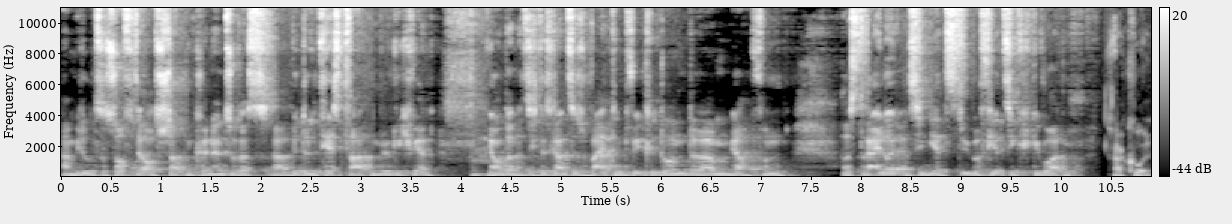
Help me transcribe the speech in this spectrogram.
äh, mit unserer Software ausstatten können, sodass äh, virtuelle Testfahrten möglich werden. Mhm. Ja, und dann hat sich das Ganze so weiterentwickelt und ähm, ja, von aus drei Leuten sind jetzt über 40 geworden. Ah, cool.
